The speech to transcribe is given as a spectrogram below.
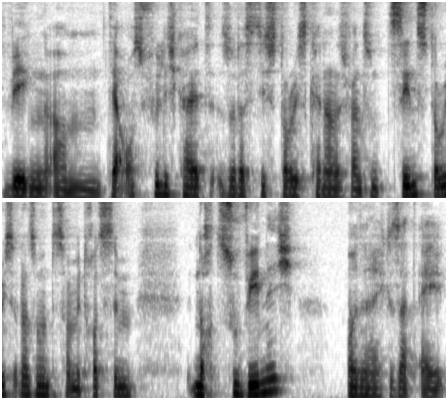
wegen ähm, der Ausführlichkeit, sodass die Stories, keine Ahnung, es waren so zehn Stories oder so und das war mir trotzdem noch zu wenig. Und dann habe ich gesagt, ey,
